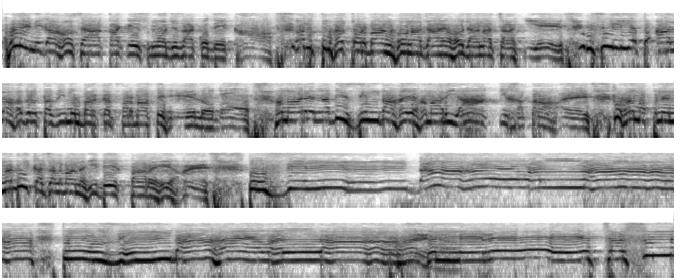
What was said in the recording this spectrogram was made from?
کھلی نگاہوں سے آقا کے اس موجزہ کو دیکھا۔ اب تمہیں قربان ہونا جائے، ہو جانا چاہیے۔ اسی لیے تو اعلیٰ حضرت عظیم البرکت فرماتے ہیں یہ لوگوں ہمارے نبی زندہ ہے ہماری آنکھ کی خطا ہے کہ ہم اپنے نبی کا جلوہ نہیں دیکھ پا رہے ہیں۔ تو زندہ ہے تو زندہ ہے واللہ۔ میرے چشم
